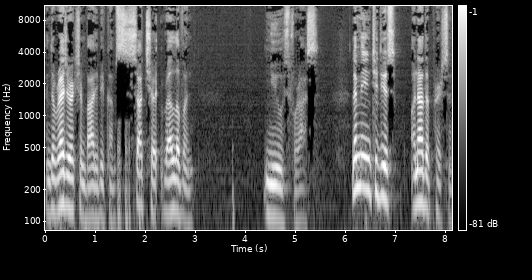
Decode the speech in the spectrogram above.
And the resurrection body becomes such a relevant news for us. Let me introduce another person.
